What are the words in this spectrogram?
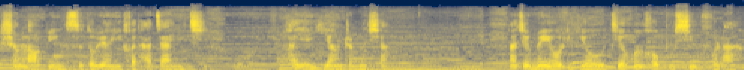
生老病死都愿意和他在一起，他也一样这么想，那就没有理由结婚后不幸福啦。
